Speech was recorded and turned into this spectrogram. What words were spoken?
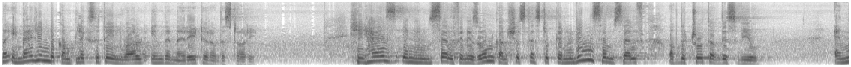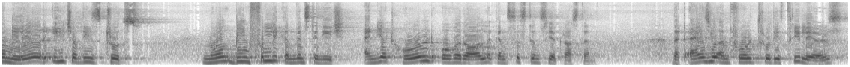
Now imagine the complexity involved in the narrator of the story. He has in himself, in his own consciousness, to convince himself of the truth of this view and then layer each of these truths, knowing, being fully convinced in each, and yet hold overall the consistency across them. That as you unfold through these three layers,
